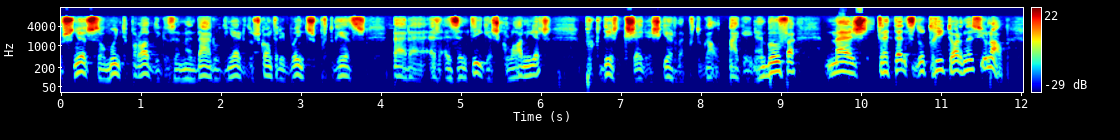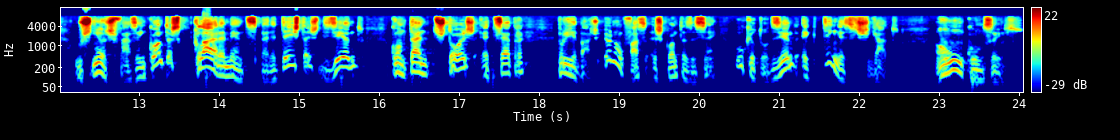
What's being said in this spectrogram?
Os senhores são muito pródigos a mandar o dinheiro dos contribuintes portugueses para as, as antigas colónias, porque desde que cheira a esquerda, Portugal paga e não bufa, mas tratando-se do território nacional. Os senhores fazem contas claramente separatistas, dizendo, contando tostões, etc por aí abaixo. Eu não faço as contas assim. O que eu estou dizendo é que tinha-se chegado a um consenso,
